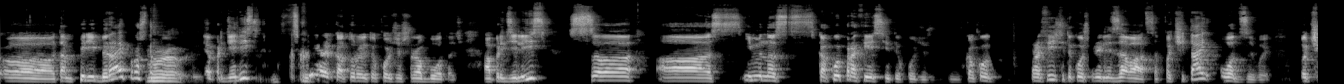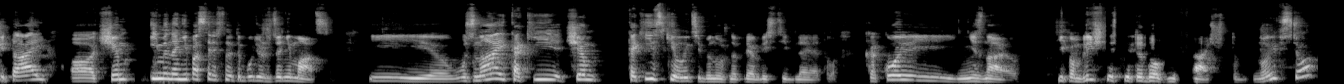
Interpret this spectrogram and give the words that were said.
э, там перебирай просто Ну, и определись с сферой, в которой ты хочешь работать. Определись с, а, с- именно с какой профессией ты хочешь, в какой профессии ты хочешь реализоваться. Почитай отзывы, почитай, а, чем именно непосредственно ты будешь заниматься. И узнай, какие, чем, какие skill ы тебе нужно приобрести для этого. Какой, не знаю, типом личности ты должен стать. Ну и все.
